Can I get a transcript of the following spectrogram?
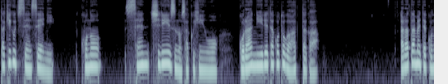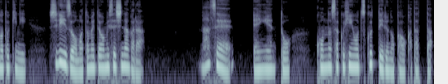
滝口先生にこの1000シリーズの作品をご覧に入れたことがあったが、改めてこの時にシリーズをまとめてお見せしながら、なぜ延々とこんな作品を作っているのかを語った。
